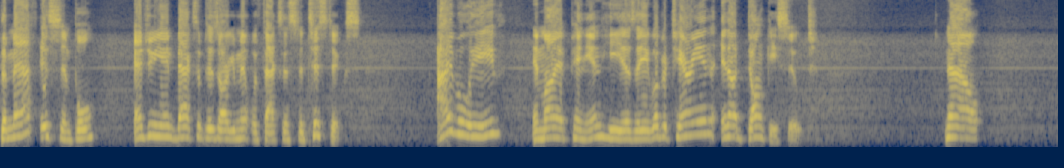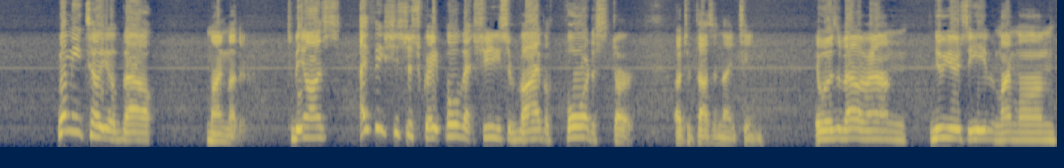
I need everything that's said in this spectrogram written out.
The math is simple. Andrew Yang backs up his argument with facts and statistics. I believe, in my opinion, he is a libertarian in a donkey suit. Now, let me tell you about my mother. To be honest, I think she's just grateful that she survived before the start of 2019. It was about around New Year's Eve, and my mom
